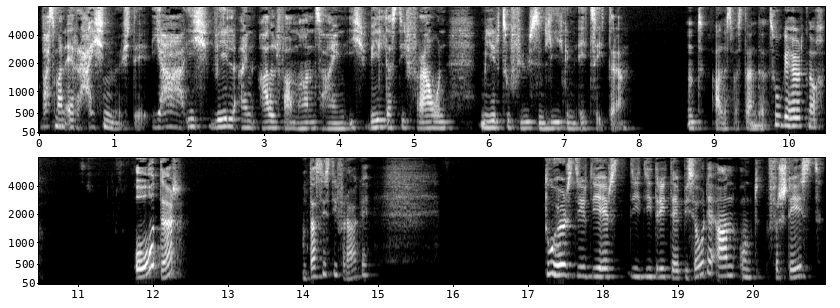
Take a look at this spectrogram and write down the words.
was man erreichen möchte. Ja, ich will ein Alpha-Mann sein. Ich will, dass die Frauen mir zu Füßen liegen, etc. Und alles, was dann dazugehört noch. Oder, und das ist die Frage, du hörst dir die, erste, die, die dritte Episode an und verstehst,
